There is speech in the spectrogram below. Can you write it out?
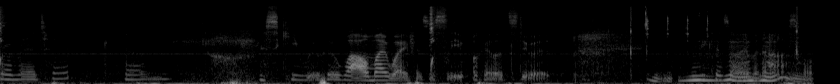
Romantic. Um. Risky woohoo. Wow, my wife is asleep. Okay, let's do it. Because I'm an asshole.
